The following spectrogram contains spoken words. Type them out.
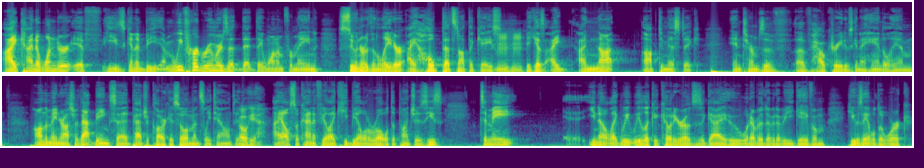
I kind of wonder if he's going to be. I mean, we've heard rumors that, that they want him for main sooner than later. I hope that's not the case Mm-hmm. because I I'm not optimistic in terms of of how creative's going to handle him on the main roster. That being said, Patrick Clark is so immensely talented. Oh, yeah. I also kind of feel like he'd be able to roll with the punches. He's to me you know, like we, we look at Cody Rhodes as a guy who, whatever the WWE gave him, he was able to work,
